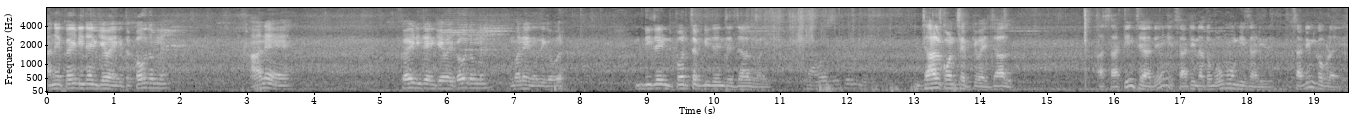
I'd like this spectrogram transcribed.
આને કઈ ડિઝાઇન કહેવાય કે તો કહું તમને? આને કઈ ડિઝાઇન કહેવાય? કહું તમને? મને નથી ખબર. ડિઝાઇન પરચક ડિઝાઇન છે ઝાલવાળી વાળી. જાલ કોન્સેપ્ટ કહેવાય ઝાલ આ સાટીન છે આ દે સાટીન આ તો બહુ મોંઘી સાડી છે. સાટીન કપડાં છે.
